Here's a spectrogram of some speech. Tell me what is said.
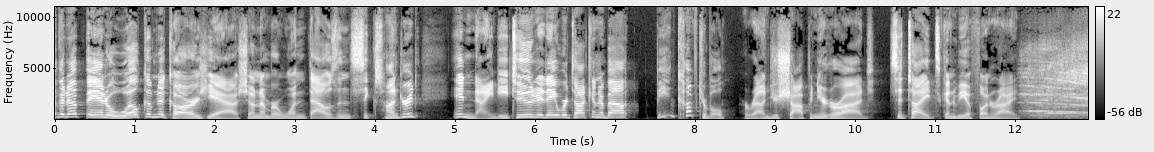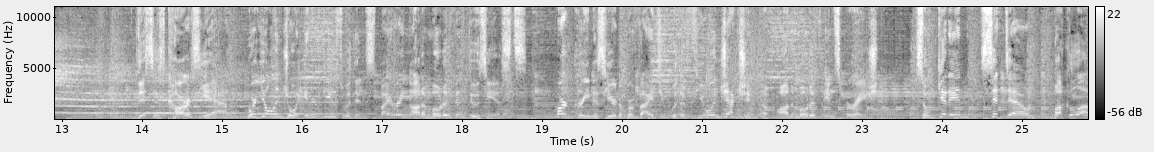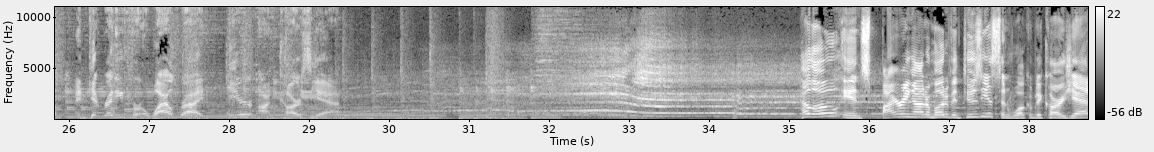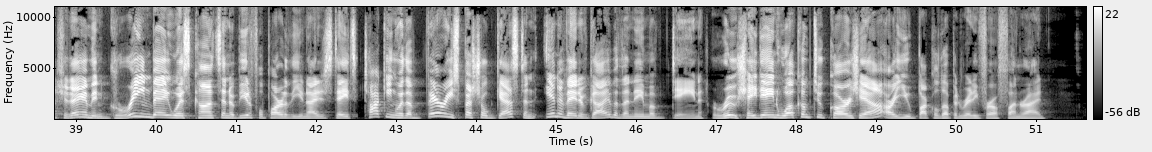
Rev it up and welcome to Cars Yeah, show number 1692. Today we're talking about being comfortable around your shop and your garage. Sit tight, it's going to be a fun ride. This is Cars Yeah, where you'll enjoy interviews with inspiring automotive enthusiasts. Mark Green is here to provide you with a fuel injection of automotive inspiration. So get in, sit down, buckle up, and get ready for a wild ride here on Cars Yeah. Hello, inspiring automotive enthusiasts, and welcome to Cars Yeah. Today I'm in Green Bay, Wisconsin, a beautiful part of the United States, talking with a very special guest, an innovative guy by the name of Dane Rush. Hey, Dane, welcome to Cars Yeah. Are you buckled up and ready for a fun ride?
